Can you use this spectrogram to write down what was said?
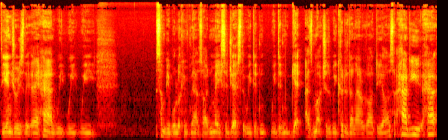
the injuries that they had. We we we. Some people looking from the outside may suggest that we didn't we didn't get as much as we could have done out of our DRs. How do you how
